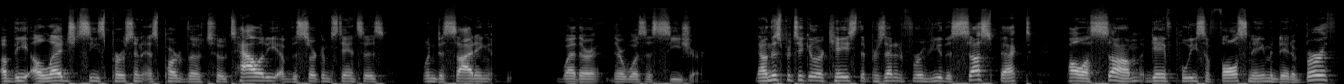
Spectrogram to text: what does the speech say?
of the alleged seized person as part of the totality of the circumstances when deciding whether there was a seizure. Now, in this particular case that presented for review, the suspect, Palla Sum, gave police a false name and date of birth,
